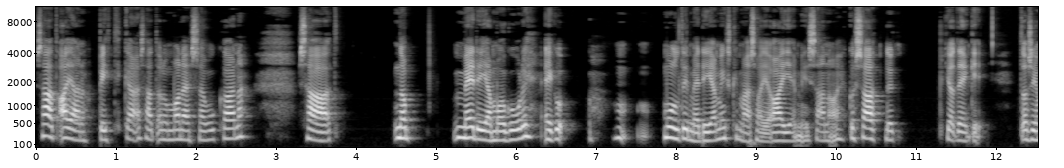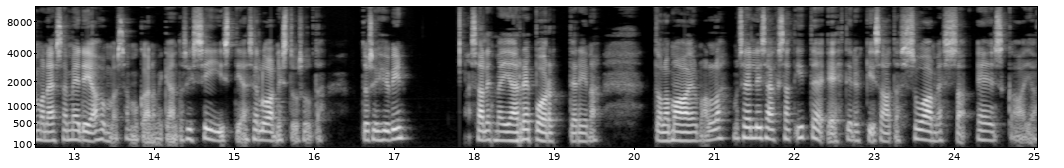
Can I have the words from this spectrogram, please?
Sä oot ajanut pitkään, sä oot ollut monessa mukana. Sä oot, no, mediamoguli, ei kun multimedia, miksi mä saan jo aiemmin sanoa, kun sä oot nyt jotenkin tosi monessa mediahommassa mukana, mikä on tosi siistiä, se luonnistuu sulta tosi hyvin. Sä olit meidän reporterina tuolla maailmalla, mutta sen lisäksi sä oot itse ehtinyt kisata Suomessa Enskaa ja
